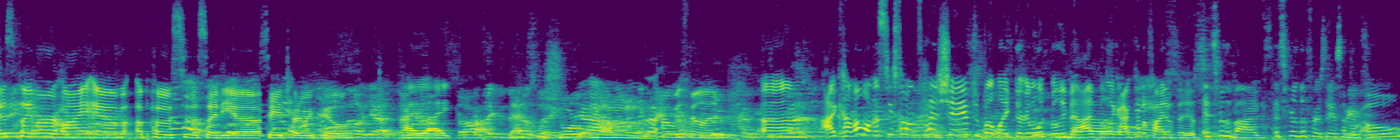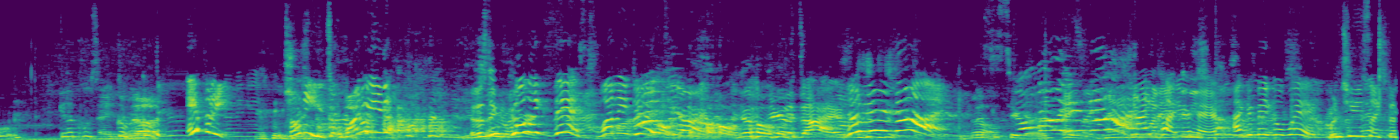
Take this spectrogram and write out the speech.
Disclaimer, I am opposed to this idea. Saige, how do we feel? I like. That's the short one. How are we feeling? Um, I kind of want to see someone's head shaved, but like they're gonna look really bad. But like I'm kind of fine with it. It's for the vibes. It's for the first day of summer. Oh, get up close. Go, go, go. Anthony, Tony, why do you? It doesn't even Go like this. Let me do it, TR. You're gonna die. No, you're not. This is too good. I cut your hair. I can make a wig. Wouldn't you use like the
